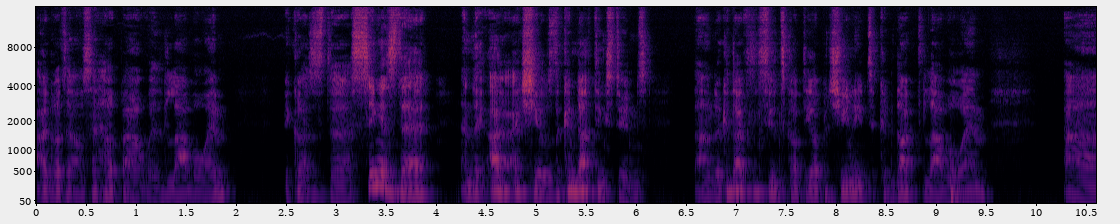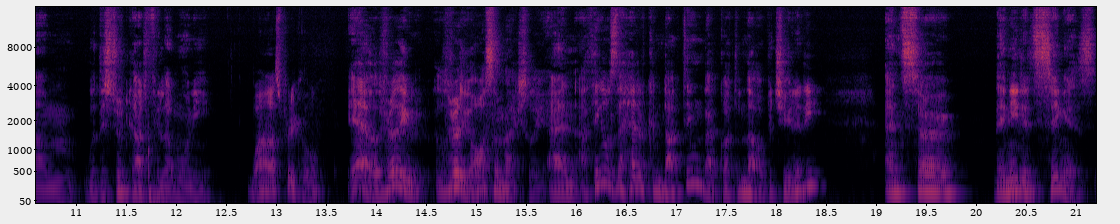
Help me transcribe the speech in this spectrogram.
I got to also help out with La Boheme because the singers there and the uh, actually it was the conducting students. Um, the conducting students got the opportunity to conduct La Boheme um, with the Stuttgart Philharmonie. Wow, that's pretty cool. Yeah, it was really it was really awesome actually, and I think it was the head of conducting that got them that opportunity, and so they needed singers.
